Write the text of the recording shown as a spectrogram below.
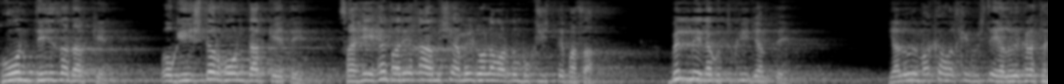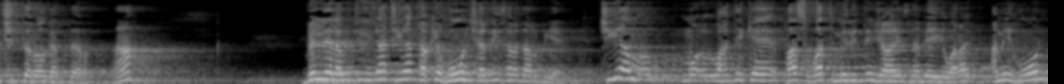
هون تیزا درکه او گیشتر هون درکه صحیح طریقہ ہمشی امی ڈولا مردم بکشتے پسا بلی لگو تکی جنتے یلوی مکہ ولکی گوشتے یلوی کرتا چتر رو گنتے رو ہاں بلی لگو تیجا چیا تاکہ ہون شری سر در بیئے چیا وحدی کے پس وقت میری جائز نبی ای ورگ امی ہون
